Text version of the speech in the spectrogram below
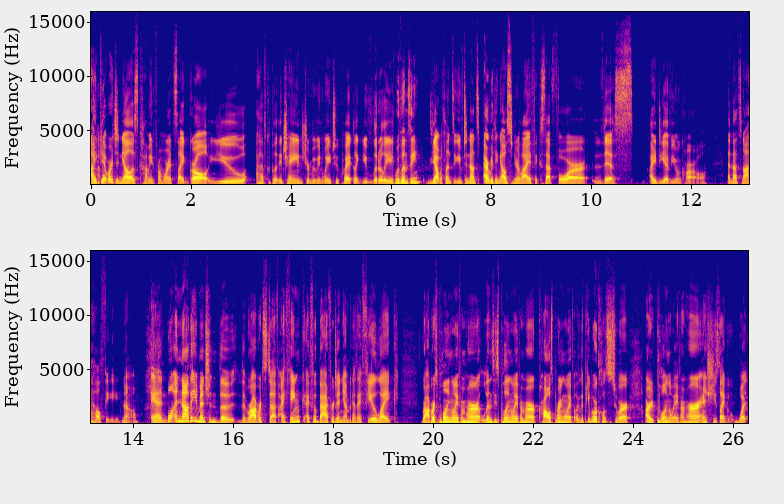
I get where Danielle is coming from, where it's like, girl, you have completely changed. You're moving way too quick. Like you've literally, With Lindsay, yeah, with Lindsay, you've denounced everything else in your life except for this idea of you and Carl, and that's not healthy. no. And Well, and now that you mentioned the the Robert stuff, I think I feel bad for Danielle because I feel like Robert's pulling away from her, Lindsay's pulling away from her, Carl's pulling away from like the people who are closest to her are pulling away from her, and she's like, "What?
